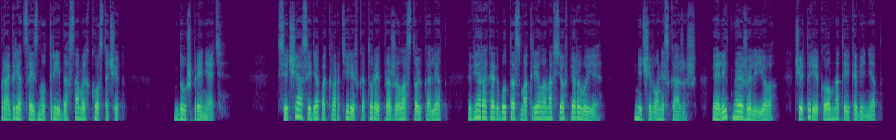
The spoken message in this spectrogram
прогреться изнутри до самых косточек. Душ принять. Сейчас, идя по квартире, в которой прожила столько лет, Вера как будто смотрела на все впервые. Ничего не скажешь. Элитное жилье. Четыре комнаты и кабинет.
